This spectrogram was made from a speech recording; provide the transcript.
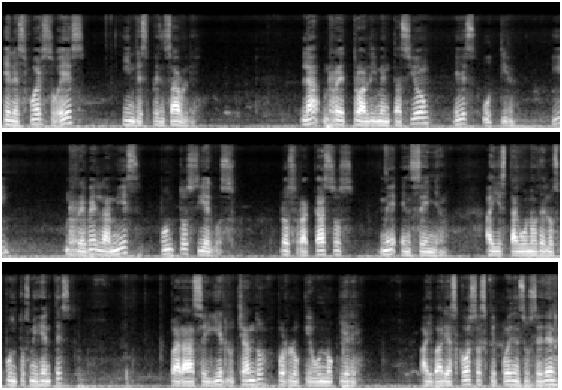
El esfuerzo es indispensable. La retroalimentación es útil y revela mis puntos ciegos. Los fracasos me enseñan. Ahí están uno de los puntos, mi gentes, para seguir luchando por lo que uno quiere. Hay varias cosas que pueden suceder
